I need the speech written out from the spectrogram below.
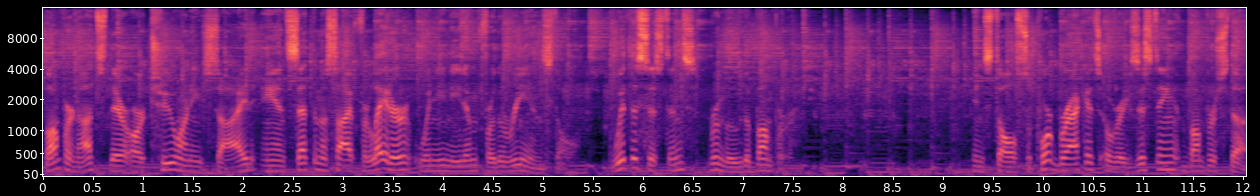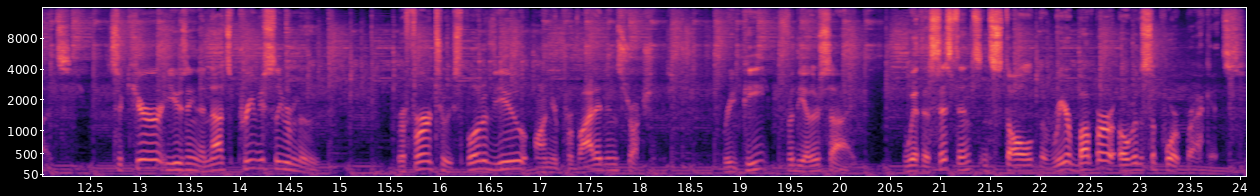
bumper nuts, there are two on each side, and set them aside for later when you need them for the reinstall. With assistance, remove the bumper. Install support brackets over existing bumper studs. Secure using the nuts previously removed. Refer to exploded view on your provided instructions. Repeat for the other side. With assistance, install the rear bumper over the support brackets.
